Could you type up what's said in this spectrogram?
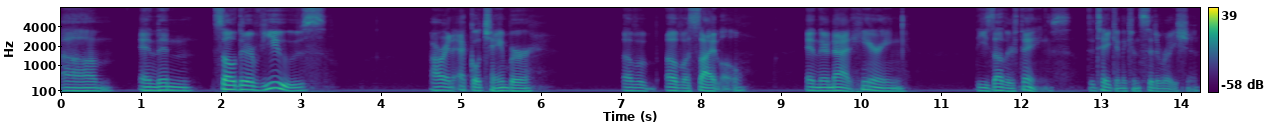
Um, and then so their views are an echo chamber of a of a silo and they're not hearing these other things to take into consideration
